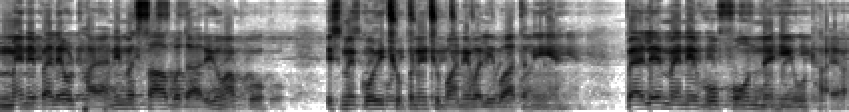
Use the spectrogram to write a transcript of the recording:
मैंने पहले उठाया नहीं, मैं साफ़ बता रही हूँ आपको। इसमें कोई छुपने छुपाने वाली बात नहीं है। पहले मैंने वो फ़ोन नहीं उठाया।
